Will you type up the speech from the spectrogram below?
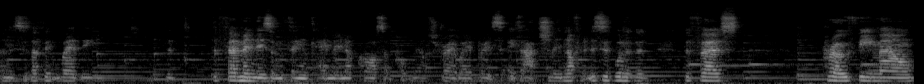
And this is, I think, where the the, the feminism thing came in. Of course, that put me off straight away, but it's, it's actually nothing. This is one of the the first pro-female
